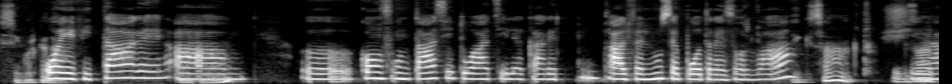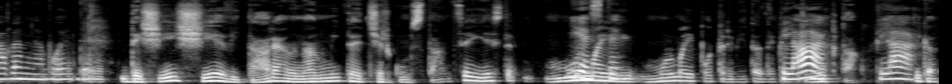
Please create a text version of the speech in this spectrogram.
Sigur că o da. evitare a uh-huh. Confrunta situațiile care altfel nu se pot rezolva. Exact. Și exact. avem nevoie de... Deși și evitarea în anumite circunstanțe este mult, este. Mai, mult mai potrivită decât clar, lupta. Clar. Adică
